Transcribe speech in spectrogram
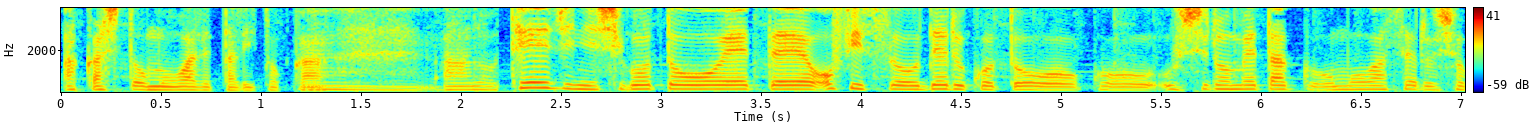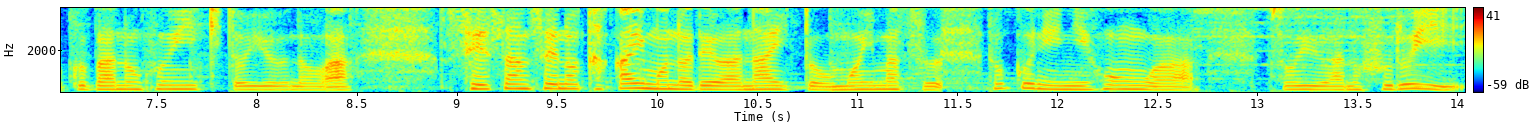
証と思われたりとか、うん、あの定時に仕事を終えてオフィスを出ることをこう後ろめたく思わせる職場の雰囲気というのは生産性の高いものではないと思います。特に日本はそういうあの古い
